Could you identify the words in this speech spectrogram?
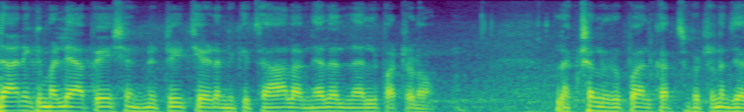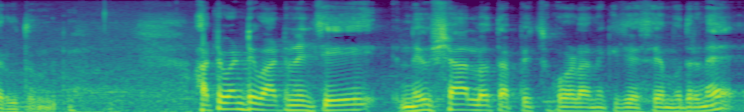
దానికి మళ్ళీ ఆ పేషెంట్ని ట్రీట్ చేయడానికి చాలా నెలలు నెలలు పట్టడం లక్షల రూపాయలు ఖర్చు పెట్టడం జరుగుతుంది. అటువంటి వాటి నుంచి నిమిషాల్లో తప్పించుకోవడానికి చేసే ముద్రనే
